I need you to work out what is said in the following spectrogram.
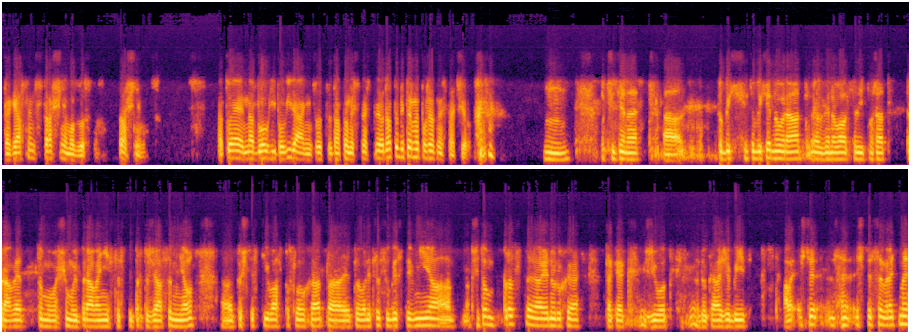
tak já jsem strašně moc dostal. strašně moc. A to je na dlouhý povídání, to, to, na, to nes, na to by tenhle pořad nestačil. Hmm, určitě ne. A to, bych, to bych jednou rád věnoval celý pořad právě tomu vašemu vyprávění z cesty, protože já jsem měl eh, to štěstí vás poslouchat a je to velice sugestivní a, a přitom prosté a jednoduché, tak jak život dokáže být. Ale ještě, ještě se vraťme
